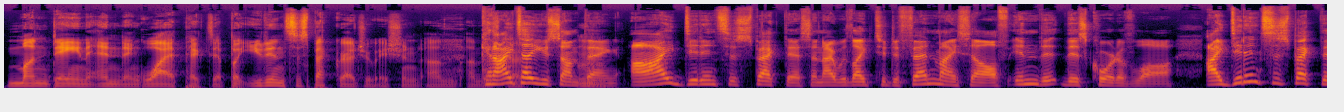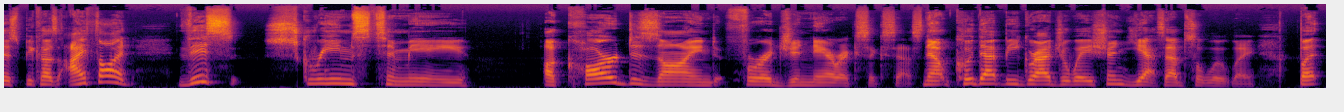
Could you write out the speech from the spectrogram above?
mundane ending, why I picked it. But you didn't suspect graduation on. on Can I tell you something? Mm. I didn't suspect this, and I would like to defend myself in th- this court of law. I didn't suspect this because I thought this screams to me a card designed for a generic success. Now, could that be graduation? Yes, absolutely. But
